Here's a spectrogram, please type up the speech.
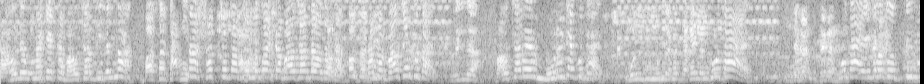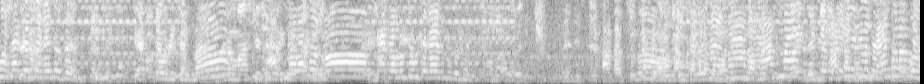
তাহলে ওনাকে একটা ভাউচার দিবেন না? আপনার স্বচ্ছতার জন্য তো একটা ভাউচার দেওয়া দরকার। আপনার ভাউচার কোথায়? ভাউচারের মুড়িটা কোথায়? কোথায়? কোথায়? এগুলো তো তিন মাস আগে দেখাইতেছেন। আপনারা তো সব টাকা লুটে লুটে খাই দিতেছেন দেখাইতে পারবেন।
